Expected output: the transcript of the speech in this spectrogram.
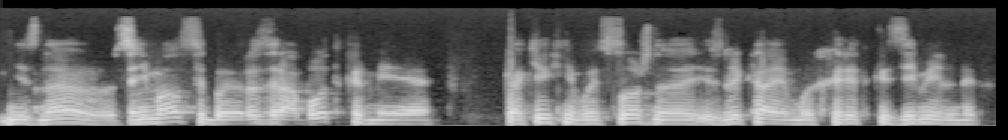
не знаю, занимался бы разработками каких-нибудь сложно извлекаемых редкоземельных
